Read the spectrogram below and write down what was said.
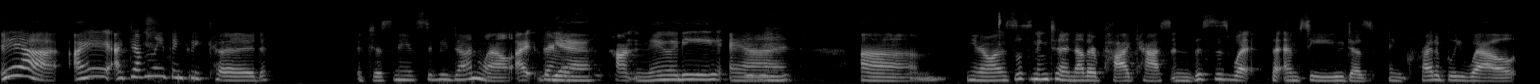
yeah i i definitely think we could it just needs to be done well i there yeah. continuity and mm-hmm. um you know, I was listening to another podcast, and this is what the MCU does incredibly well,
